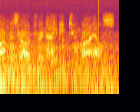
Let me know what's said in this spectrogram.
on this road for 92 miles.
